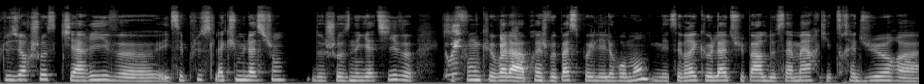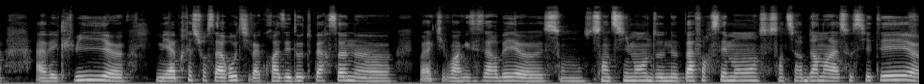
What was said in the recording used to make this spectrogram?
plusieurs choses qui arrivent euh, et c'est plus l'accumulation de choses négatives qui font que voilà après je veux pas spoiler le roman mais c'est vrai que là tu parles de sa mère qui est très dure euh, avec lui euh, mais après sur sa route il va croiser d'autres personnes voilà qui vont exacerber son sentiment de ne pas forcément se sentir bien dans la société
